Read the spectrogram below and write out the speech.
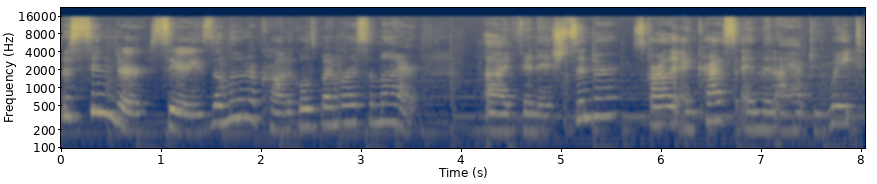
The Cinder series, The Lunar Chronicles by Marissa Meyer. I finished Cinder, Scarlet, and Cress, and then I had to wait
